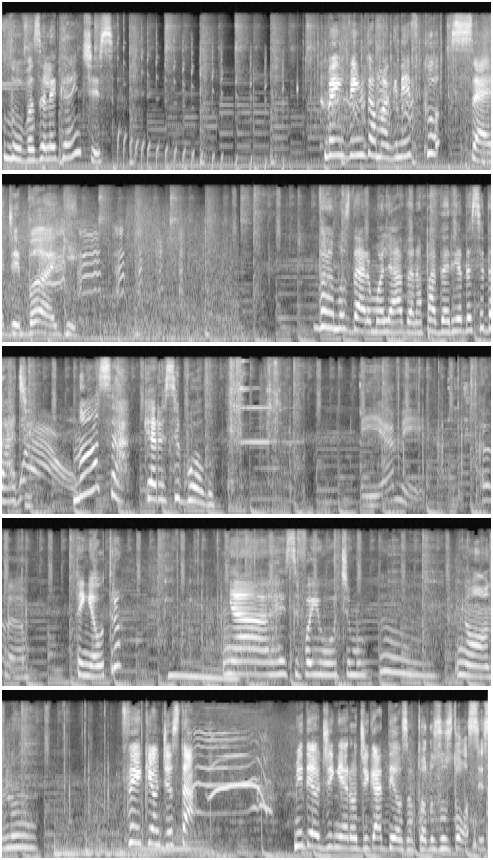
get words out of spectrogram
Luvas elegantes. Bem-vindo ao magnífico Sad Bug. Vamos dar uma olhada na padaria da cidade. Nossa, quero esse bolo. Yummy. Hello. Tem outro? Ah, esse foi o último. Oh, não. Fique onde está. Me dê o dinheiro ou diga adeus a todos os doces.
